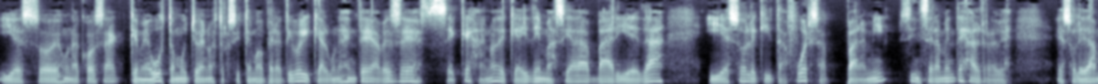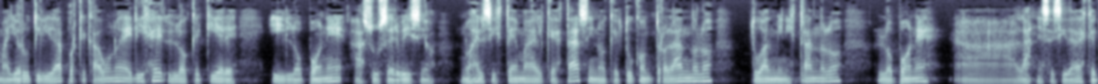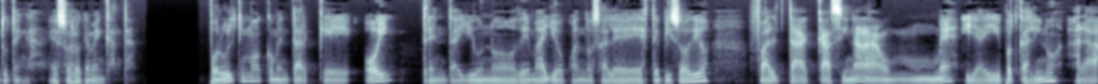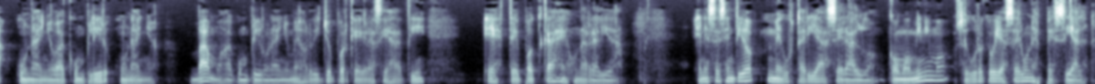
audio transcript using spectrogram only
Y eso es una cosa que me gusta mucho de nuestro sistema operativo y que alguna gente a veces se queja, ¿no? De que hay demasiada variedad y eso le quita fuerza. Para mí, sinceramente, es al revés. Eso le da mayor utilidad porque cada uno elige lo que quiere y lo pone a su servicio. No es el sistema el que está, sino que tú controlándolo tú administrándolo lo pones a las necesidades que tú tengas. Eso es lo que me encanta. Por último, comentar que hoy, 31 de mayo, cuando sale este episodio, falta casi nada, un mes, y ahí Podcast Linux hará un año, va a cumplir un año. Vamos a cumplir un año, mejor dicho, porque gracias a ti este podcast es una realidad. En ese sentido, me gustaría hacer algo. Como mínimo, seguro que voy a hacer un especial.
